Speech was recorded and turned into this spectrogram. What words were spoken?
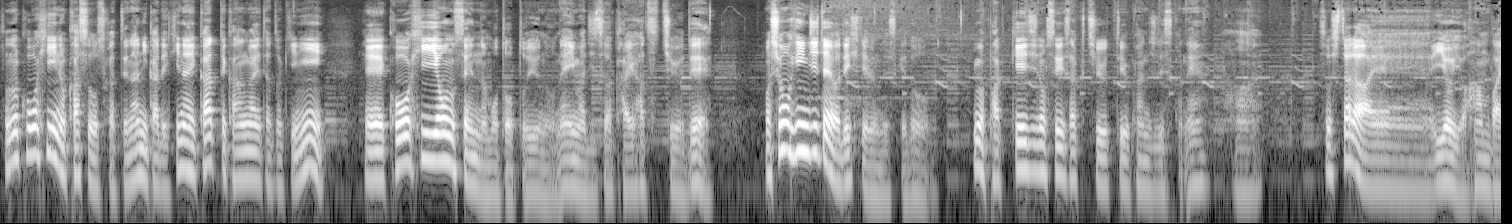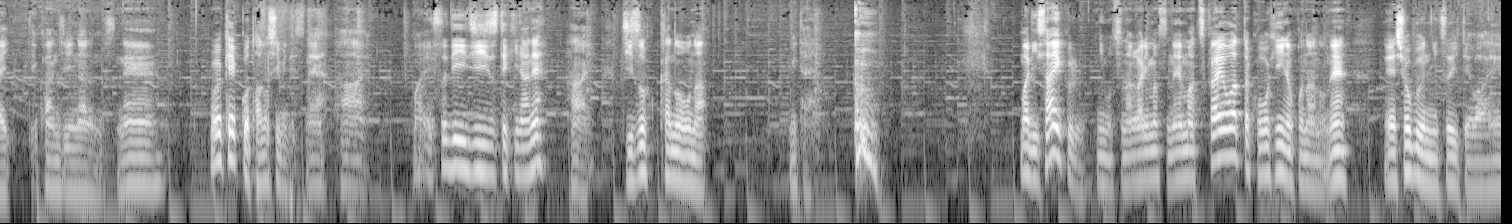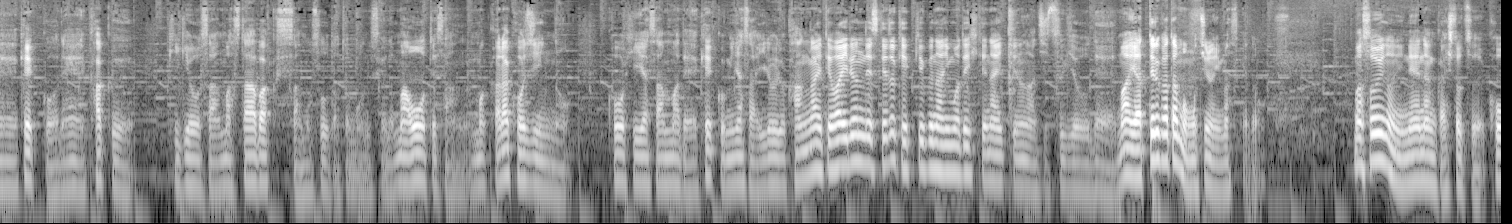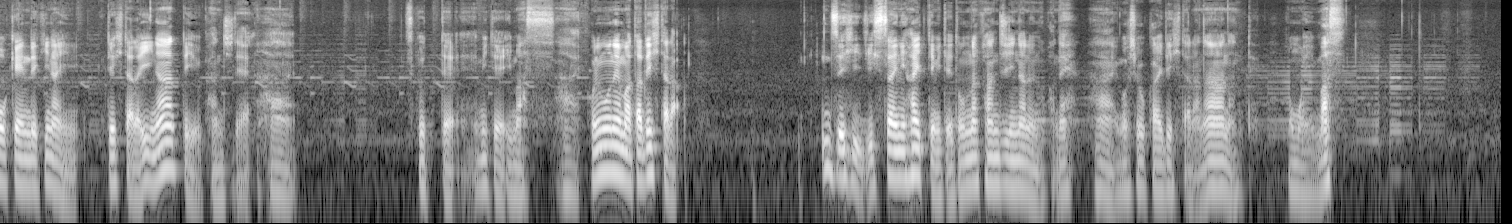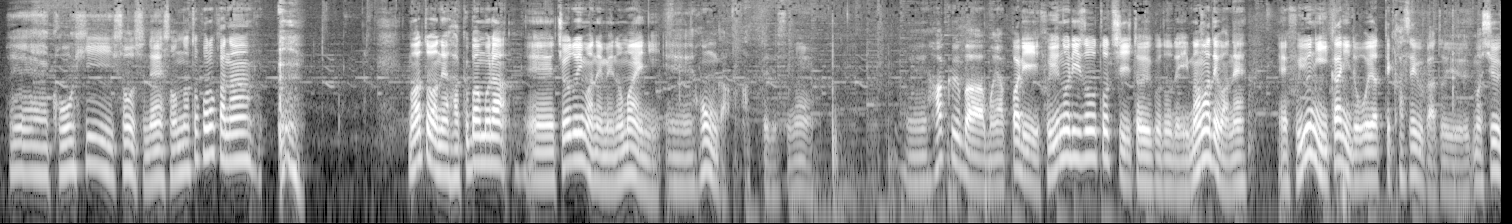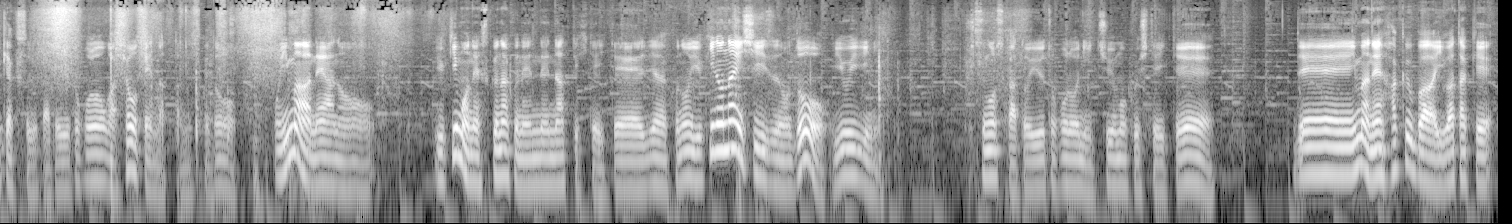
そのコーヒーのカスを使って何かできないかって考えた時に、えー、コーヒー温泉の素というのをね今実は開発中で、まあ、商品自体はできてるんですけど今パッケージの制作中っていう感じですかね。はい。そしたら、えー、いよいよ販売っていう感じになるんですね。これ結構楽しみですね。はい。まあ、SDGs 的なね、はい。持続可能な、みたいな。まあ、リサイクルにもつながりますね。まあ、使い終わったコーヒーの粉のね、えー、処分については、えー、結構ね、各企業さん、まあ、スターバックスさんもそうだと思うんですけど、まあ、大手さんから個人のコーヒー屋さんまで結構皆さんいろいろ考えてはいるんですけど結局何もできてないっていうのが実情でまあやってる方ももちろんいますけどまあそういうのにねなんか一つ貢献できないできたらいいなっていう感じではい作ってみています。はい、これもねまたできたら是非実際に入ってみてどんな感じになるのかね、はい、ご紹介できたらななんて思います。えー、コーヒーそうですね。そんなところかな。まあ、あとはね白馬村、えー、ちょうど今ね目の前に、えー、本があってですね、えー、白馬もやっぱり冬のリゾート地ということで今まではね、え冬にいかにどうやって稼ぐかという、まあ、集客するかというところが焦点だったんですけどもう今はねあの雪もね少なく年々なってきていてじゃあこの雪のないシーズンをどう有意義に過ごすかというところに注目していてで今ね白馬岩岳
